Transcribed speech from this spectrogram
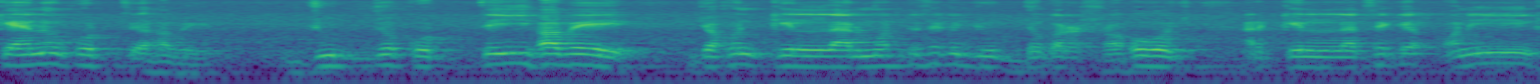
কেন করতে হবে? যুদ্ধ করতেই হবে। যখন কেল্লার মধ্যে থেকে যুদ্ধ করা সহজ, আর কেল্লা থেকে অনেক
